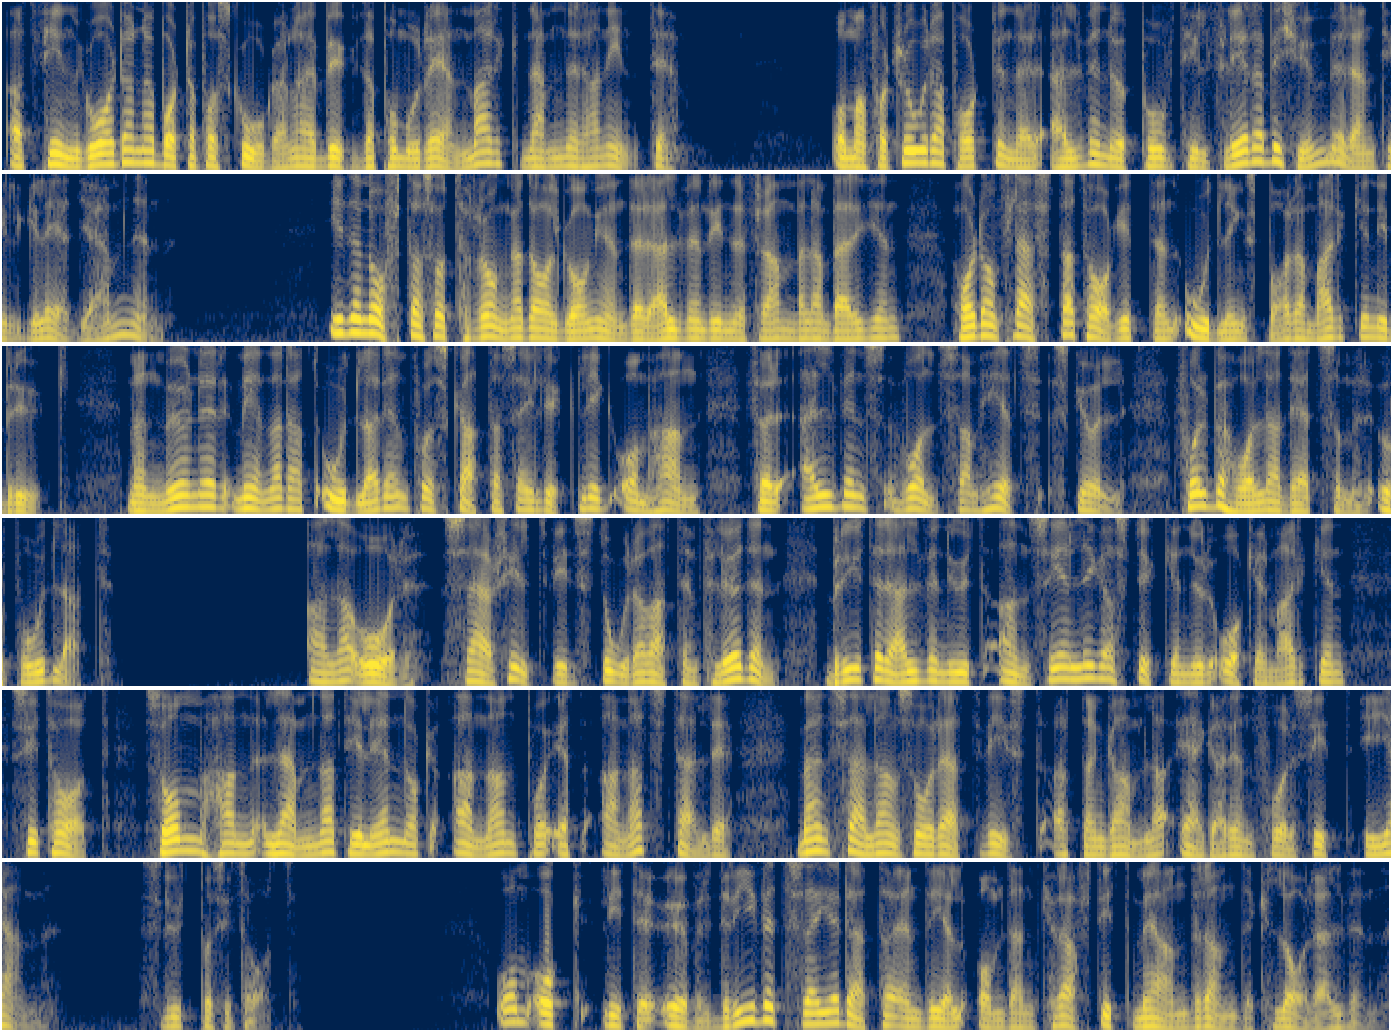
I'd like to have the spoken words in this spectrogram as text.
Att finngårdarna borta på skogarna är byggda på moränmark nämner han inte. Om man får tro rapporten är älven upphov till flera bekymmer än till glädjeämnen. I den ofta så trånga dalgången där älven rinner fram mellan bergen har de flesta tagit den odlingsbara marken i bruk. Men Mörner menar att odlaren får skatta sig lycklig om han, för älvens våldsamhets skull, får behålla det som är uppodlat. Alla år, särskilt vid stora vattenflöden, bryter älven ut ansenliga stycken ur åkermarken, citat, som han lämnar till en och annan på ett annat ställe men sällan så rättvist att den gamla ägaren får sitt igen. Slut på citat. Om och lite överdrivet säger detta en del om den kraftigt meandrande Klarälven.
